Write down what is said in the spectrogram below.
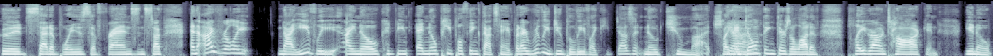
good set of boys of friends and stuff. And I really naively, I know could be, I know people think that's naive, but I really do believe like he doesn't know too much. Like I don't think there's a lot of playground talk and, you know,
